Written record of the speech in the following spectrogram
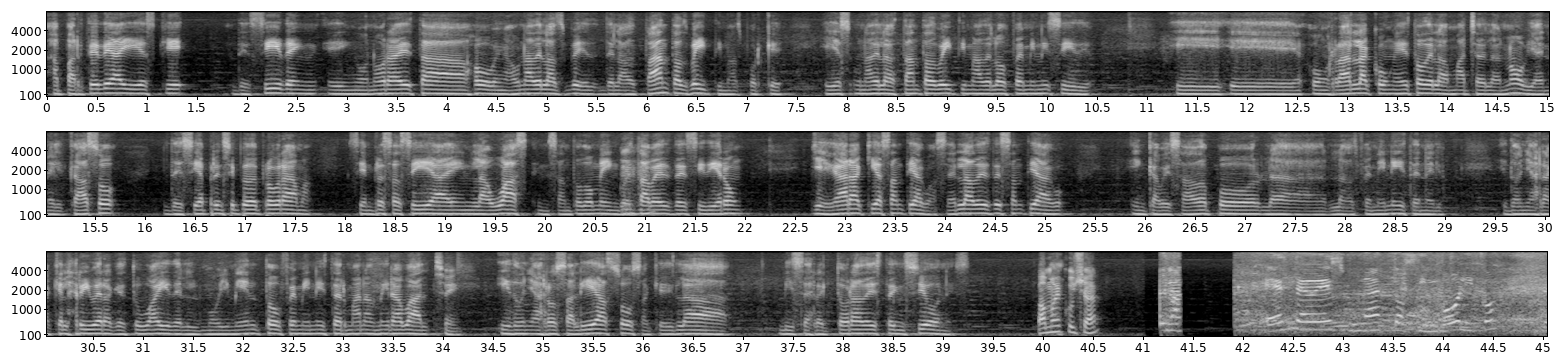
a partir de ahí es que deciden en honor a esta joven, a una de las, de las tantas víctimas, porque ella es una de las tantas víctimas de los feminicidios, y eh, honrarla con esto de la marcha de la novia. En el caso, decía al principio del programa, siempre se hacía en la UAS, en Santo Domingo. Esta vez decidieron llegar aquí a Santiago, hacerla desde Santiago, encabezada por las feministas en el doña Raquel Rivera que estuvo ahí del movimiento feminista Hermanas Mirabal y doña Rosalía Sosa que es la vicerrectora de extensiones. Vamos a escuchar. Este es un acto simbólico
